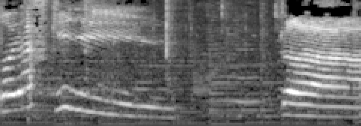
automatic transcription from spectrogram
Do jaskini. Tak.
